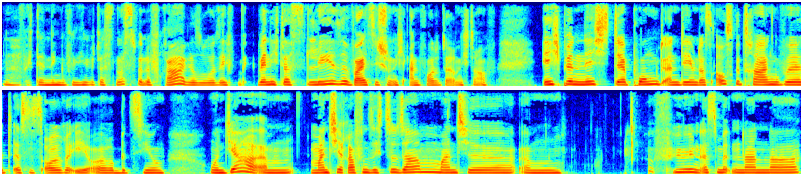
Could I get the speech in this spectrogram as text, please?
Na, wo ich dann denke, wie was ist das für eine Frage? So, ich, wenn ich das lese, weiß ich schon, ich antworte da nicht drauf. Ich bin nicht der Punkt, an dem das ausgetragen wird. Es ist eure Ehe, eure Beziehung. Und ja, ähm, manche raffen sich zusammen, manche ähm, fühlen es miteinander,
